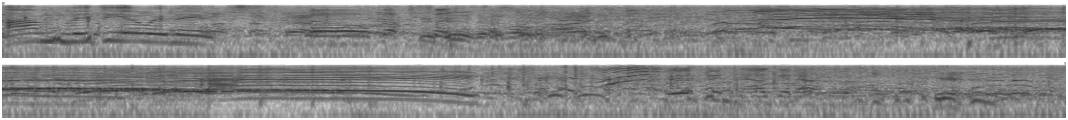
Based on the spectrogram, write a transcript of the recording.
I'm videoing it. Oh, that's sensible. Now get out of the way.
